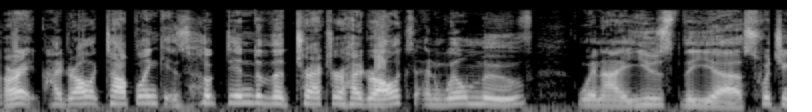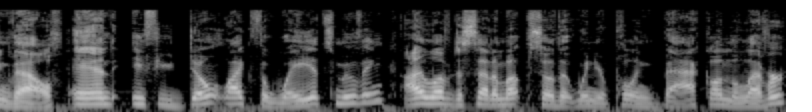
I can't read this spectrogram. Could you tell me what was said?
All right, hydraulic top link is hooked into the tractor hydraulics and will move when I use the uh, switching valve. And if you don't like the way it's moving, I love to set them up so that when you're pulling back on the lever,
